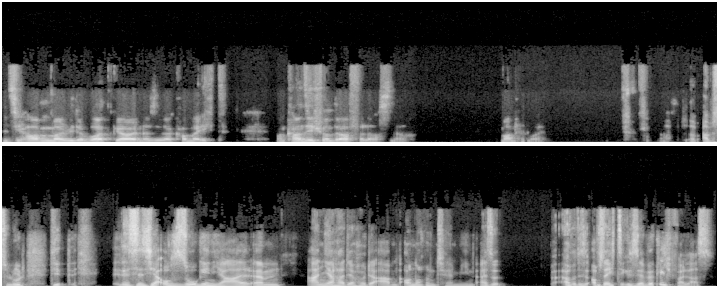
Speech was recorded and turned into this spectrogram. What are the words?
Und sie haben mal wieder Wort gehalten. Also da kann man echt, man kann sich schon drauf verlassen auch. Manchmal. Absolut. Die, das ist ja auch so genial. Ähm, Anja hat ja heute Abend auch noch einen Termin. Also aber das, auf 60 ist ja wirklich Verlass.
